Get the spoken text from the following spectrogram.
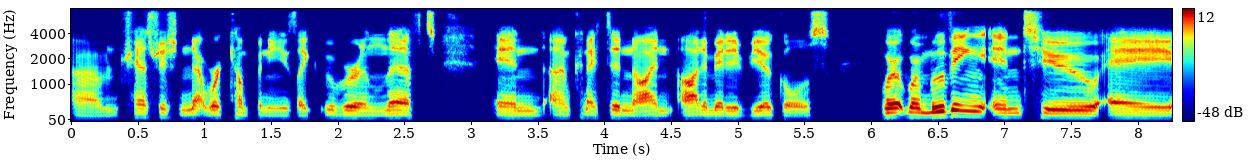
um, transportation network companies like Uber and Lyft and um, connected and automated vehicles. We're, we're moving into a,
